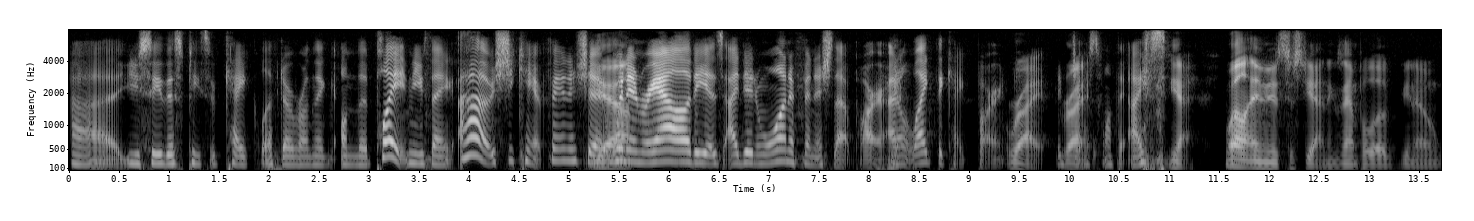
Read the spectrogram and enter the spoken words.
uh, you see this piece of cake left over on the on the plate, and you think, "Oh, she can't finish it." Yeah. When in reality, is I didn't want to finish that part. I don't like the cake part. Right. I right. just want the ice. Yeah. Well, and it's just yeah, an example of you know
